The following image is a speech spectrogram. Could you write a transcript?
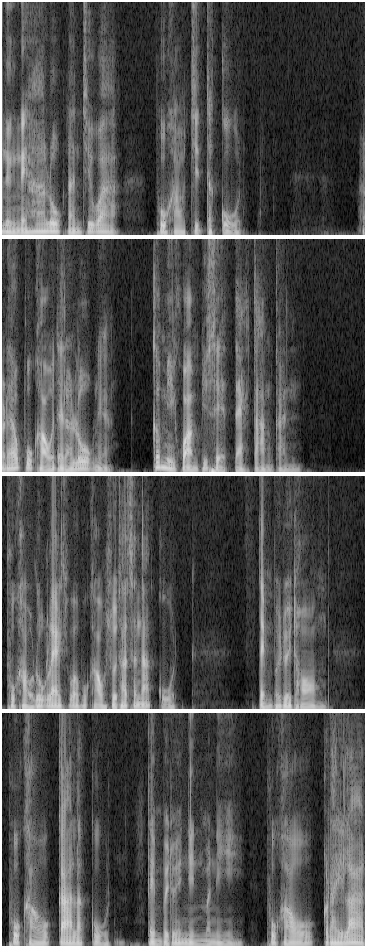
หนึ่งในห้าลูกนั้นชื่อว่า ภูเขาจิตตกูดแล้วภูเขาแต่ละลูกเนี่ยก็มีความพิเศษแตกต่างกัน ภูเขาลูกแรกชื่อว่าภูเขาสุทัศนกูดเต็มไปด้วยทอง ภูเขากาลกูดเต็มไปด้วยนินมณี ภูเขาไกรลาด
